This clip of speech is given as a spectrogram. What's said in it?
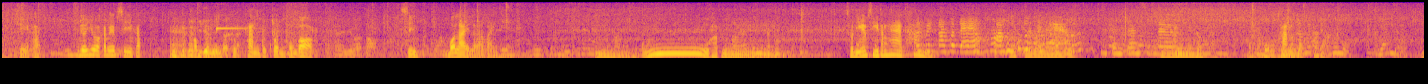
โอเคครับยั่วๆครับ FC ครับอ่าขอบคุณทุกท่านทุกคนผมก็อยู่กับเขาสีบ่ไล่ละละบัดนอืมอู้ ครับนี่สวัสดี FC ทั้ง5ท่านเป็นการแสดงความแสดงอเป็นการแสดงนี่ครับหกขั้นหกขั้นอื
